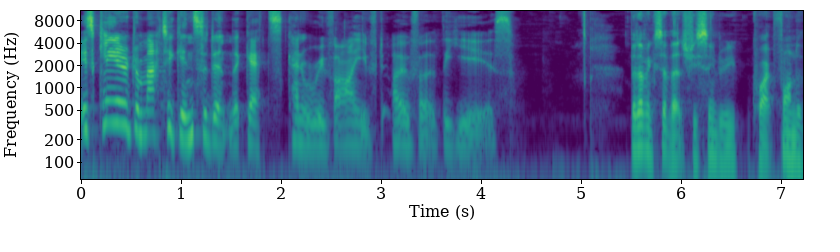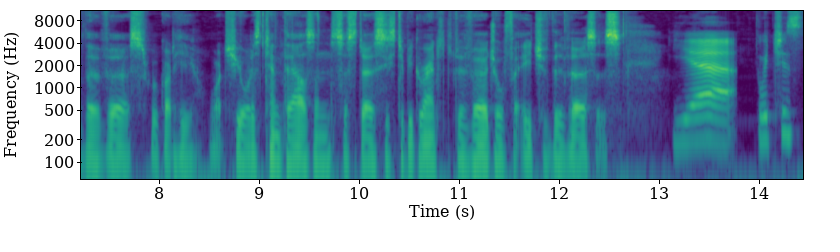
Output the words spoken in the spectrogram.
It's clear a dramatic incident that gets kind of revived over the years. But having said that, she seemed to be quite fond of the verse. We've got here what she orders 10,000 sesterces to be granted to Virgil for each of the verses. Yeah, which is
